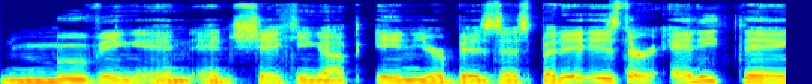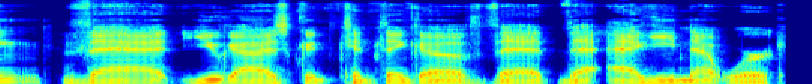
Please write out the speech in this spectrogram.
moving and, and shaking up in your business. But is there anything that you guys could can think of that the Aggie Network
